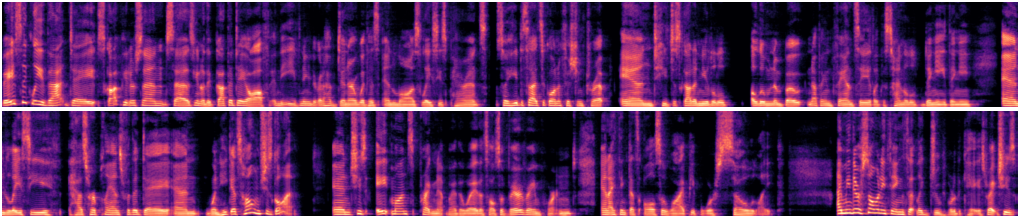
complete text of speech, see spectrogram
basically, that day, Scott Peterson says, you know, they've got the day off. In the evening, they're going to have dinner with his in laws, Laci's parents. So he decides to go on a fishing trip. And he just got a new little aluminum boat, nothing fancy, like this tiny little dinghy thingy. And Laci has her plans for the day. And when he gets home, she's gone. And she's eight months pregnant, by the way. That's also very, very important. And I think that's also why people were so like, I mean, there's so many things that like drew people to the case, right? She's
